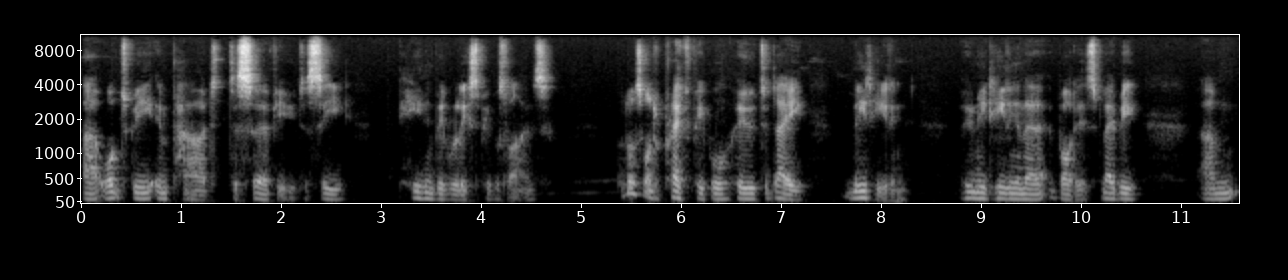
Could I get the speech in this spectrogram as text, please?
uh, want to be empowered to serve you, to see healing be released to people's lives. But also want to pray for people who today need healing, who need healing in their bodies. Maybe um,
